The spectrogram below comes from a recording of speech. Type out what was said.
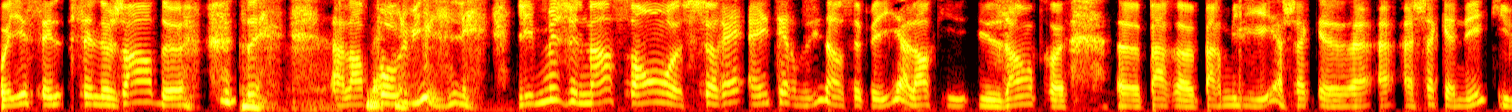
Vous voyez, c'est c'est le genre de. Alors pour lui, les, les musulmans sont euh, seraient interdits dans ce pays alors qu'ils ils entrent euh, par euh, par milliers à chaque euh, à, à chaque année, qui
